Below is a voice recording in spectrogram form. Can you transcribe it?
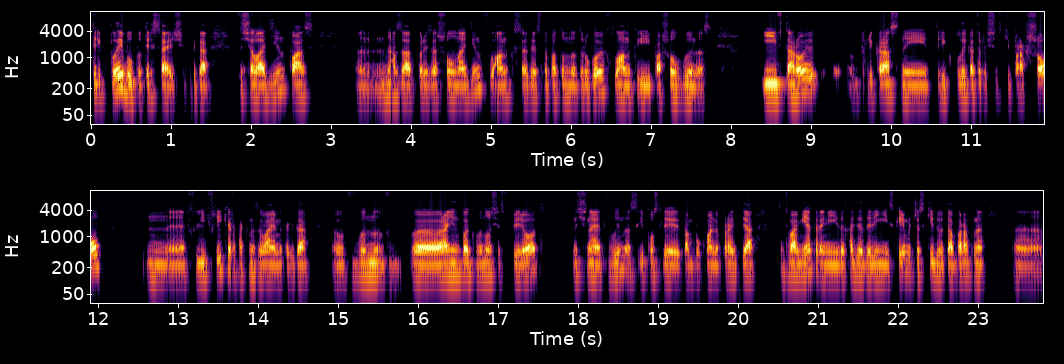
trick play был потрясающий, когда сначала один пас э, назад произошел на один фланг, соответственно, потом на другой фланг и пошел вынос. И второй э, прекрасный trick play, который все-таки прошел, flea flicker, так называемый, когда running выносит вперед, начинает вынос, и после, там, буквально пройдя 2 метра, не доходя до линии скриммиджа, скидывает обратно э,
